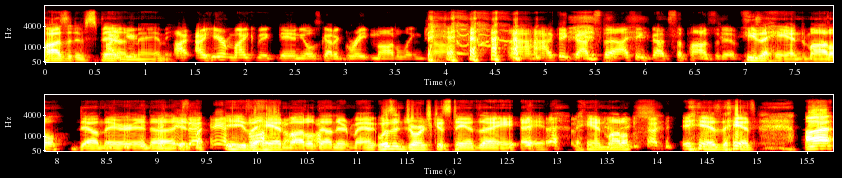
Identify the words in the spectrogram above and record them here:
positive spin on hear- Miami? I, I hear Mike McDaniel's got a great modeling job. uh, I think that's the I think that's the positive. He's a hand model down there, and uh, He's in a he's a hand model. down there in Miami. Wasn't George Costanza a, a, a hand model? He has the hands. I,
